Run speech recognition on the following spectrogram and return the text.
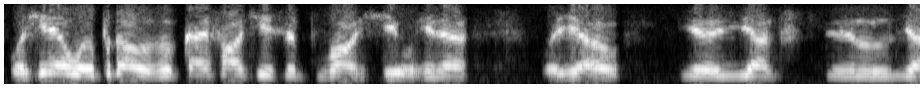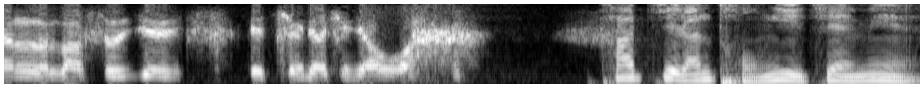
我现在我也不知道我说该放弃是不放弃。我现在我要要让让老师就给请教请教我。他既然同意见面，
